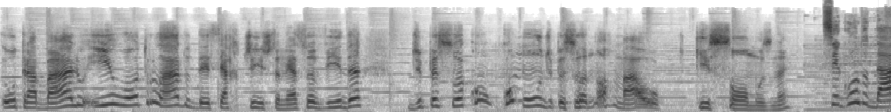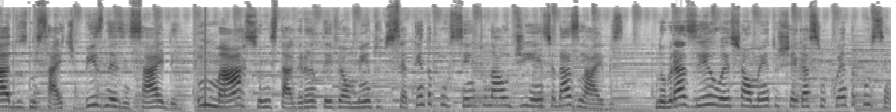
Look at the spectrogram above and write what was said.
o trabalho e o outro lado desse artista, né, a sua vida de pessoa com, comum, de pessoa normal, que somos, né? Segundo dados no site Business Insider, em março o Instagram teve aumento de 70% na audiência das lives. No Brasil, este aumento chega a 50%.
